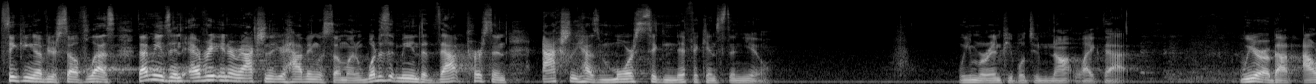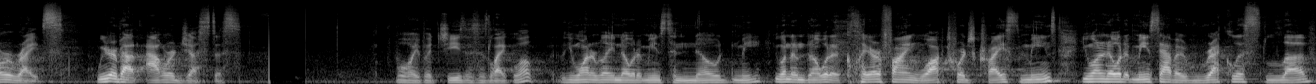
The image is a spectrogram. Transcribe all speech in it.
thinking of yourself less. That means in every interaction that you're having with someone, what does it mean that that person actually has more significance than you? We Marin people do not like that. We are about our rights, we are about our justice. Boy, but Jesus is like, well, you want to really know what it means to know me? You want to know what a clarifying walk towards Christ means? You want to know what it means to have a reckless love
